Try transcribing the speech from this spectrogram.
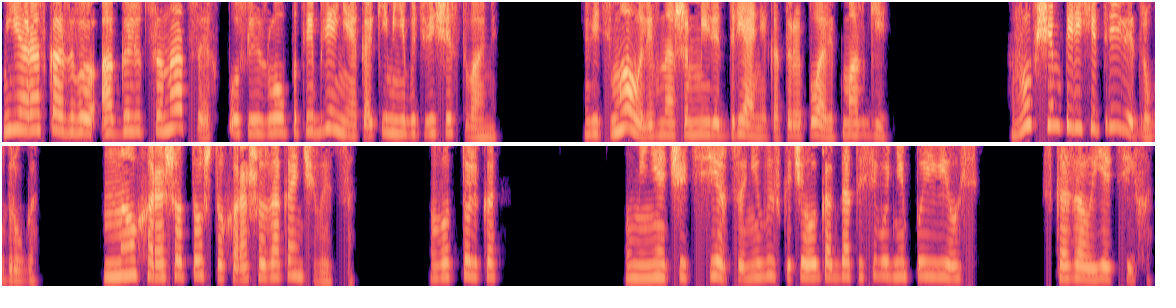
я рассказываю о галлюцинациях после злоупотребления какими-нибудь веществами. Ведь мало ли в нашем мире дряни, которая плавит мозги. В общем, перехитрили друг друга. Но хорошо то, что хорошо заканчивается. Вот только у меня чуть сердце не выскочило, когда ты сегодня появилась, сказала я тихо.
